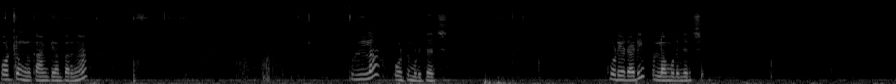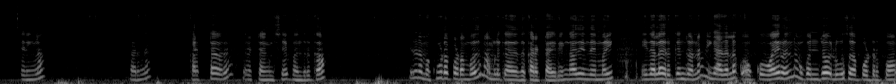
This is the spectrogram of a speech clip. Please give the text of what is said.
போட்டு உங்களுக்கு காமிக்கிறேன் பாருங்கள் ஃபுல்லாக போட்டு முடிச்சாச்சு. கூடியோட அடி ஃபுல்லாக முடிஞ்சிருச்சு. சரிங்களா? பாருங்கள் கரெக்டாக ஒரு ரெக்டாங்கிள் ஷேப் வந்திருக்கா. இது நம்ம கூட போடும்போது நம்மளுக்கு அது கரெக்டாக இருக்கும் எங்காவது இந்த மாதிரி இதெல்லாம் இருக்குன்னு சொன்னால் நீங்கள் அதெல்லாம் ஒயர் வந்து நம்ம கொஞ்சம் லூஸாக போட்டிருப்போம்.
